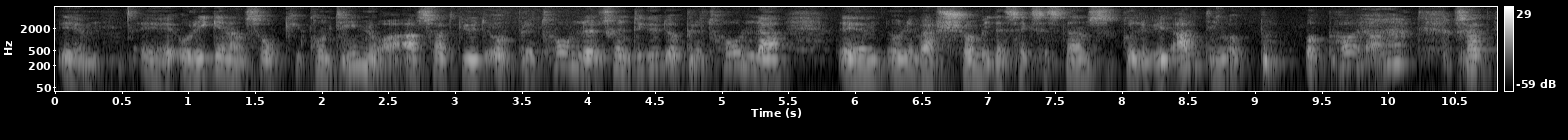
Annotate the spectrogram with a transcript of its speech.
eh, eh, originans och continua. Alltså att Gud upprätthåller, skulle inte Gud upprätthålla eh, universum i dess existens skulle vi allting upp, upphöra. Så att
